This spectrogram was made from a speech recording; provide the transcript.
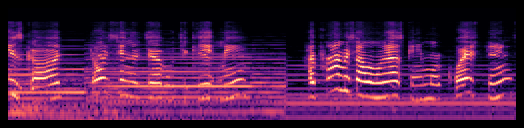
Please, God, don't send the devil to get me. I promise I won't ask any more questions.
